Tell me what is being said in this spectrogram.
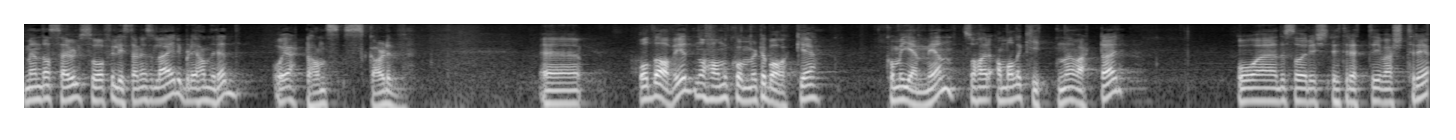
Men da Saul så filisternes leir, ble han redd, og hjertet hans skalv. Eh, og David, når han kommer tilbake, kommer hjem igjen, så har amalekittene vært der. Og eh, det står i 30 vers 3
